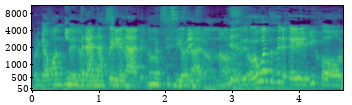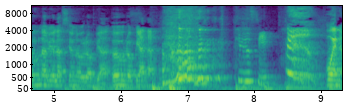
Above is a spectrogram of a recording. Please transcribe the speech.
porque aguante Intranacional, los que nos no sé si se violaron, ¿no? O aguante ser eh, hijo de una violación europea, europeana. Quiero decir. Bueno,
